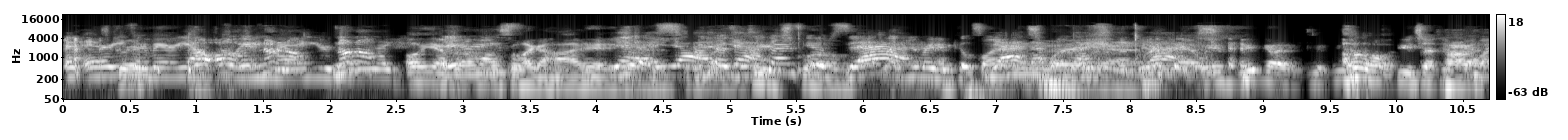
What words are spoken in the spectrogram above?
and Aries are very No, oh, outgoing. no, no, right? No, no. like, Oh yeah, but I'm also like a hothead. Yeah, Yes, yeah, because yeah. you guys get upset, Yeah. like you're ready to kill someone. Yeah, that's Yeah, exactly. Yeah, Yeah. Yeah, we've, we've got it. We've Oh. a few times we've Huh? got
